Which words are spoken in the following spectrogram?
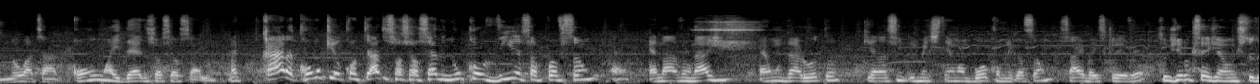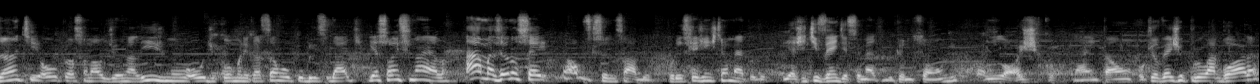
no WhatsApp, com a ideia do social selling. Mas, cara, como que eu contrato social selling? Nunca ouvi essa profissão. É, é na verdade, é uma garota que ela simplesmente tenha uma boa comunicação, saiba escrever. Sugiro que seja um estudante ou profissional de jornalismo ou de comunicação ou publicidade e é só ensinar ela. Ah, mas eu não sei. É óbvio que você não sabe. Por isso que a gente tem um método. E a gente vende esse método, que eu não sou ONG, lógico. Né? Então, o que eu vejo pro agora,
